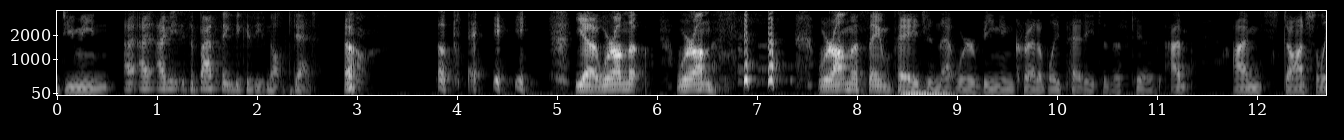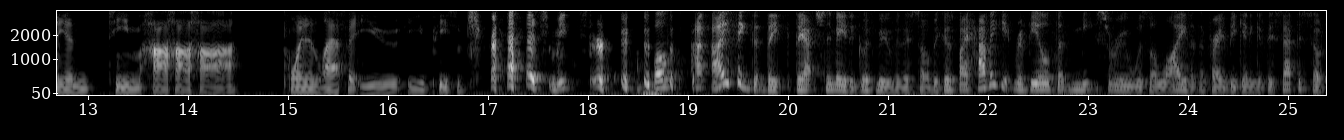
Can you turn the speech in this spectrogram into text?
Do you mean I, I, I mean, it's a bad thing because he's not dead. Oh okay. yeah, we're on the we're on the we're on the same page in that we're being incredibly petty to this kid. I'm I'm staunchly in team ha ha ha point and laugh at you, you piece of trash. Mitsuru. well, I, I think that they, they actually made a good move with this though, because by having it revealed that Mitsuru was alive at the very beginning of this episode,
